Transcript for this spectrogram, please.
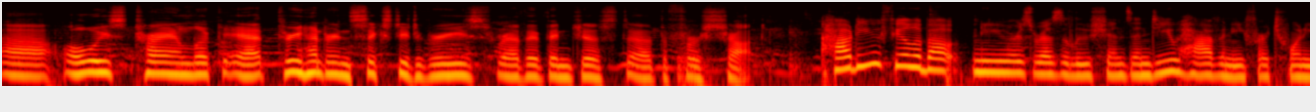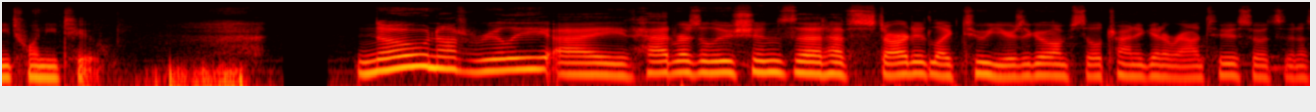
Uh, always try and look at 360 degrees rather than just uh, the first shot. How do you feel about New Year's resolutions and do you have any for 2022? No, not really. I've had resolutions that have started like two years ago. I'm still trying to get around to, so it's been a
